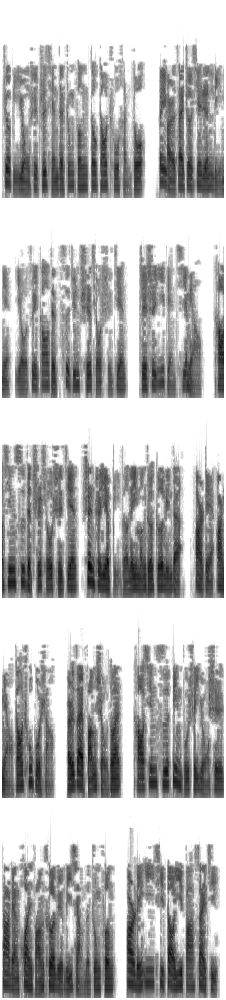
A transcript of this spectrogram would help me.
这比勇士之前的中锋都高出很多。贝尔在这些人里面有最高的次均持球时间，只是一点七秒。考辛斯的持球时间甚至也比德雷蒙德格林的二点二秒高出不少。而在防守端，考辛斯并不是勇士大量换防策略理想的中锋。二零一七到一八赛季，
